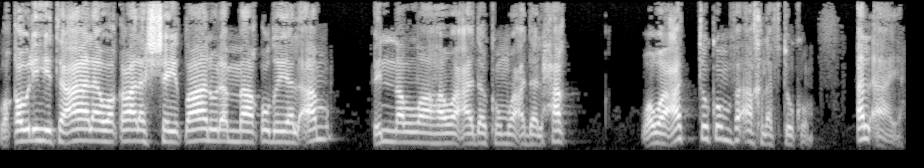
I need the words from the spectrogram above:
وقوله تعالى وقال الشيطان لما قضي الأمر إن الله وعدكم وعد الحق ووعدتكم فأخلفتكم. الآية.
